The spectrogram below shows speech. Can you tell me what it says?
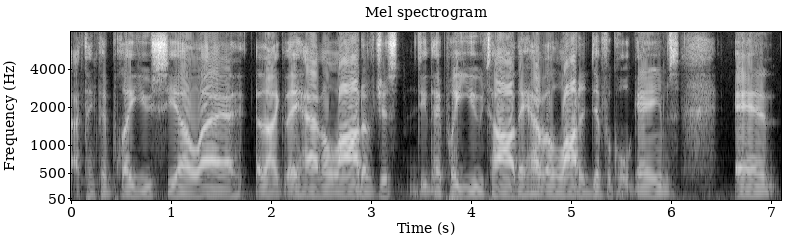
I think they play UCLA. Like they have a lot of just they play Utah. They have a lot of difficult games, and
